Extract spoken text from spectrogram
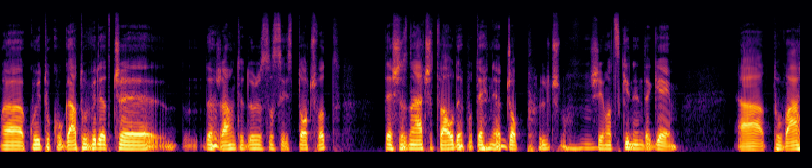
а, които когато видят, че държавните дружества се източват, те ще знаят, че това уде по техния джоб лично. Мгм. Ще имат skin in the game. А, това,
